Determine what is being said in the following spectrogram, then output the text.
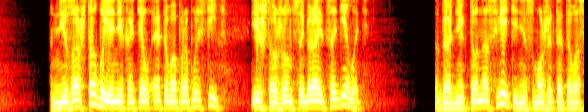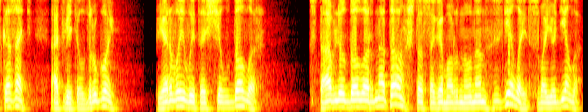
Ни за что бы я не хотел этого пропустить. И что же он собирается делать?» «Да никто на свете не сможет этого сказать», — ответил другой. Первый вытащил доллар. «Ставлю доллар на то, что Сагамор Нунан сделает свое дело».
